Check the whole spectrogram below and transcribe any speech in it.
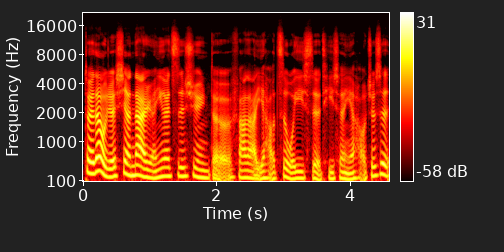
对，但我觉得现代人因为资讯的发达也好，自我意识的提升也好，就是。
